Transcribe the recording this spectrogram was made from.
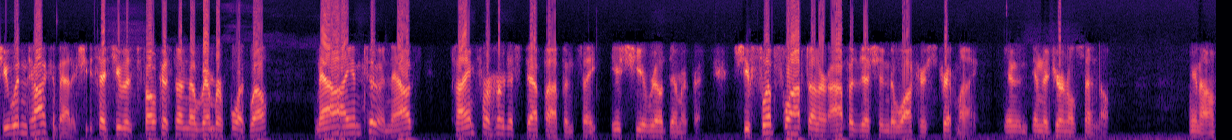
she wouldn't talk about it. She said she was focused on November 4th. Well, now I am too. And now it's time for her to step up and say, is she a real Democrat? She flip flopped on her opposition to Walker's strip mine in in the Journal Sentinel. You know,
